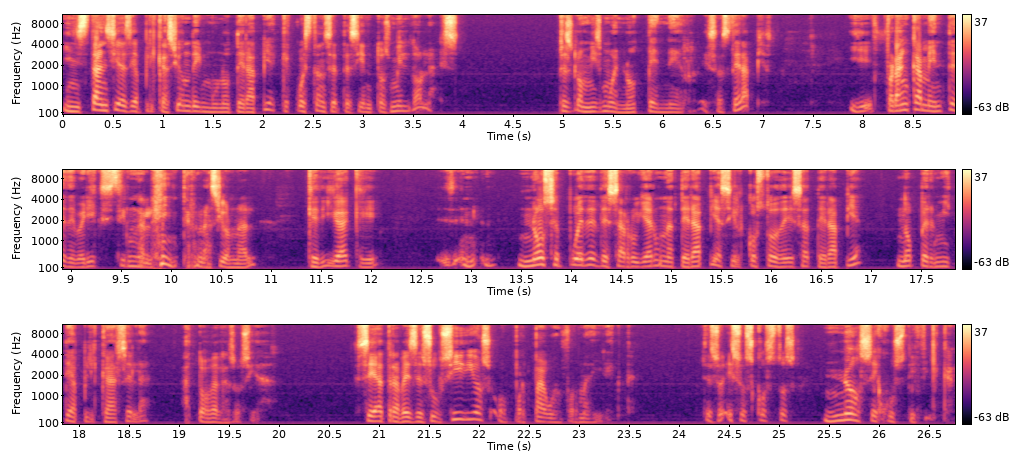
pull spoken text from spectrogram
instancias de aplicación de inmunoterapia que cuestan 700 mil dólares. Es lo mismo en no tener esas terapias. Y francamente debería existir una ley internacional que diga que no se puede desarrollar una terapia si el costo de esa terapia no permite aplicársela a toda la sociedad, sea a través de subsidios o por pago en forma directa. esos costos no se justifican.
